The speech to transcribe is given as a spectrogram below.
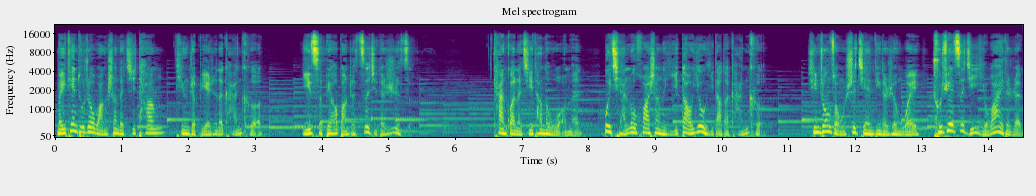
每天读着网上的鸡汤，听着别人的坎坷，以此标榜着自己的日子。看惯了鸡汤的我们，为前路画上了一道又一道的坎坷，心中总是坚定地认为，除却自己以外的人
